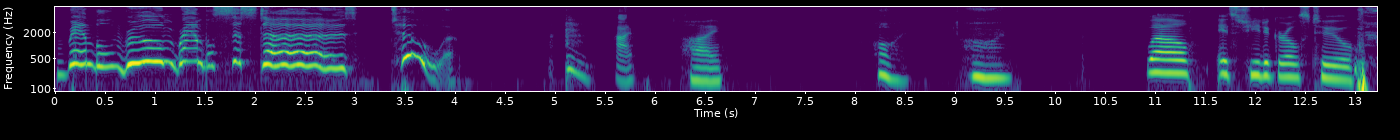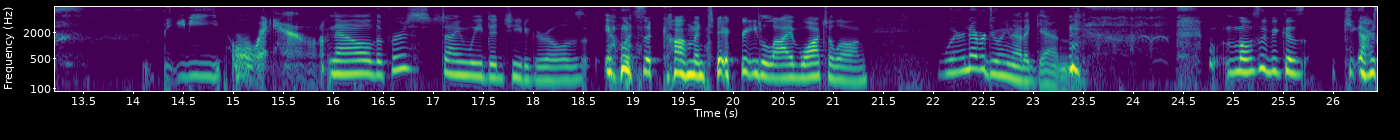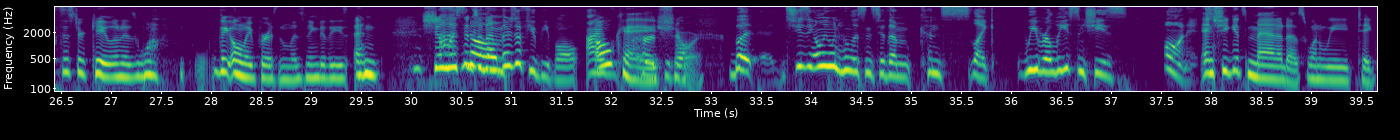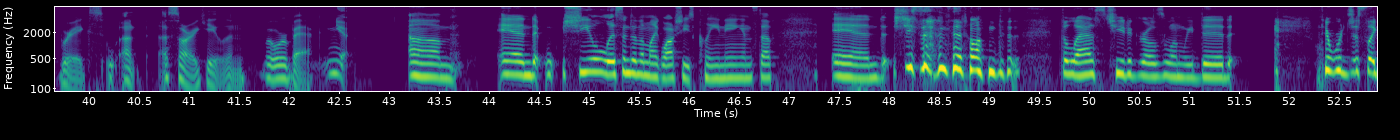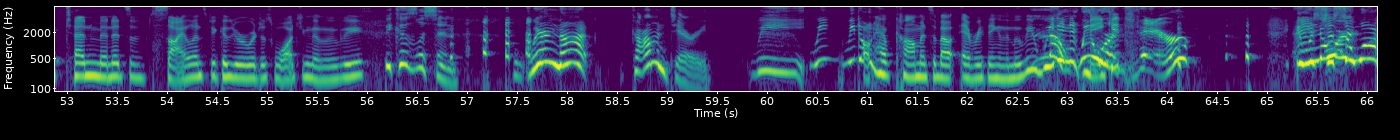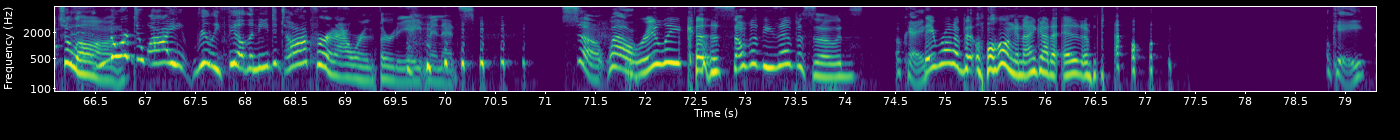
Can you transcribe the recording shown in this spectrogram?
Ramble Room, Ramble Sisters 2. Hi. Hi. Hi. Hi. Well, it's Cheetah Girls 2. Baby. now, the first time we did Cheetah Girls, it was a commentary live watch along. We're never doing that again. Mostly because K- our sister Caitlin is one the only person listening to these, and she'll listen Uh, no, to them. There's a few people. I've Okay, people, sure. But she's the only one who listens to them. Cons- like we release and she's on it. And she gets mad at us when we take breaks. Uh, uh, sorry, Caitlin, but we're back. yeah, Um, and she'll listen to them like while she's cleaning and stuff. And she said that on the, the last Cheetah Girls one we did, there were just like 10 minutes of silence because we were just watching the movie. because listen, we're not commentary. We We we don't have comments about everything in the movie. We No, didn't we make it. there. It was just a watch along. Nor do I really feel the need to talk for an hour and 38 minutes. so, well, Really? Because some of these episodes, okay. they run a bit long and I gotta edit them down. okay.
